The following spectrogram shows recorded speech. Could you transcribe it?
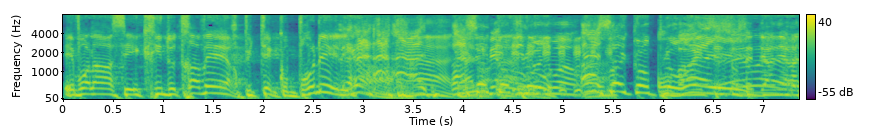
Et voilà, c'est écrit de travers. Putain, comprenez les gars. Ah, Ah, c'est un Albert et complot. Benoît. Ah, c'est un complot. On va rester ouais, sur cette ouais, dernière.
